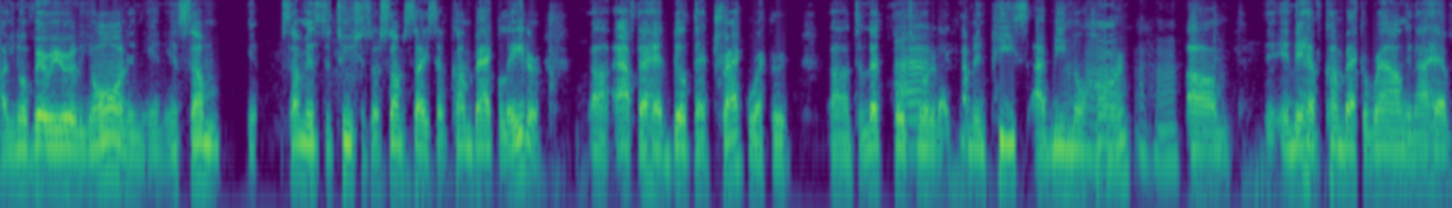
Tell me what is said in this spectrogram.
uh, you know, very early on, and in, in some some institutions or some sites have come back later uh, after I had built that track record uh, to let folks know Oh. that I come in peace, I mean no Mhm, harm mhm. um, and they have come back around and I have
